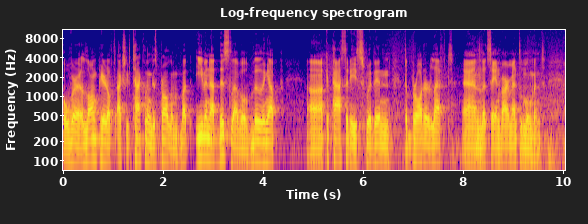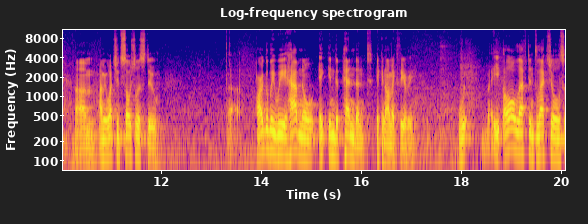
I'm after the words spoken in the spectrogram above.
over a long period of actually tackling this problem, but even at this level, building up uh, capacities within the broader left and, let's say, environmental movement. Um, I mean, what should socialists do? Uh, arguably, we have no independent economic theory all left intellectuals,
